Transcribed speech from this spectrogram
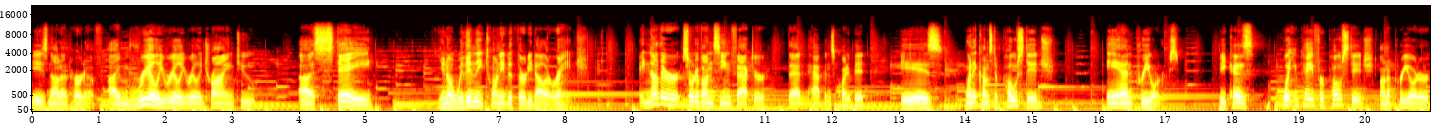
is not unheard of. I'm really, really, really trying to uh, stay you know, within the 20 to $30 range. Another sort of unseen factor that happens quite a bit is when it comes to postage and pre orders. Because what you pay for postage on a pre order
